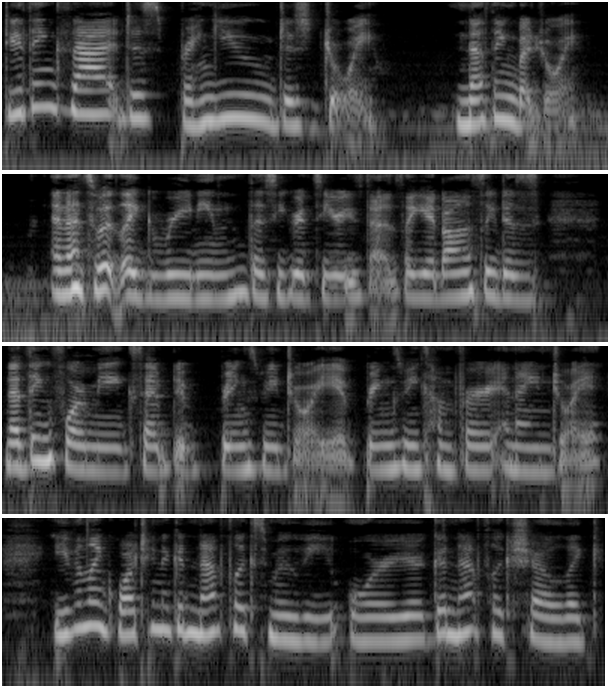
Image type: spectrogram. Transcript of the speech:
Do things that just bring you just joy. Nothing but joy. And that's what like reading the secret series does. Like it honestly does nothing for me except it brings me joy. It brings me comfort and I enjoy it. Even like watching a good Netflix movie or your good Netflix show, like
